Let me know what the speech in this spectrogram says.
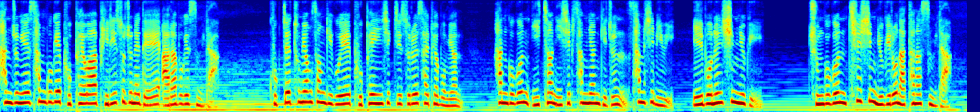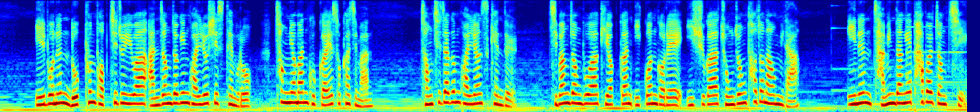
한중일 3국의 부패와 비리 수준에 대해 알아보겠습니다. 국제투명성기구의 부패인식 지수를 살펴보면 한국은 2023년 기준 32위, 일본은 16위, 중국은 76위로 나타났습니다. 일본은 높은 법치주의와 안정적인 관료 시스템으로 청렴한 국가에 속하지만 정치자금 관련 스캔들, 지방정부와 기업 간 이권 거래 이슈가 종종 터져 나옵니다. 이는 자민당의 파벌 정치,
